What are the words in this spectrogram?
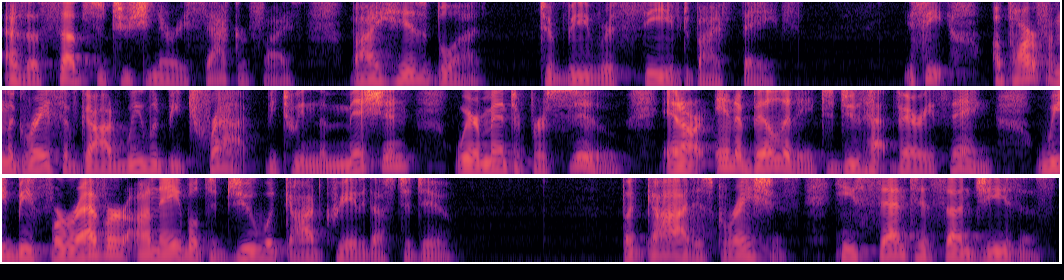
as a substitutionary sacrifice by his blood to be received by faith. You see, apart from the grace of God, we would be trapped between the mission we're meant to pursue and our inability to do that very thing. We'd be forever unable to do what God created us to do. But God is gracious. He sent his son Jesus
